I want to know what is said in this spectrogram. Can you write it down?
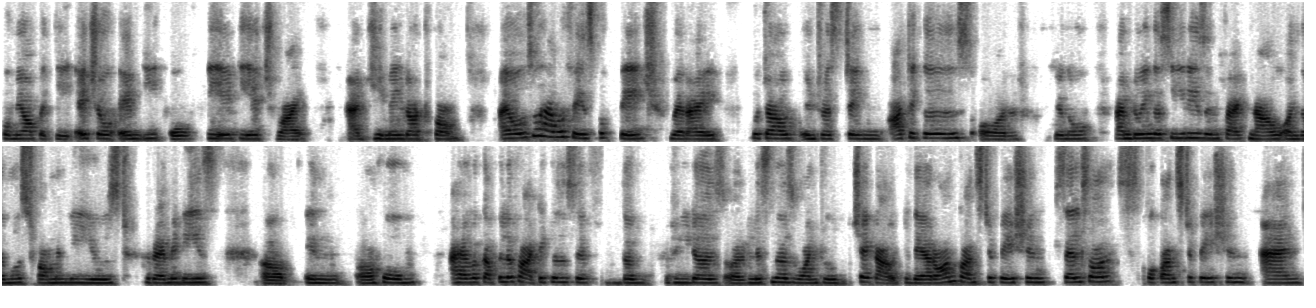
homeopathy, H O M E O P A T H Y at gmail.com. I also have a Facebook page where I put out interesting articles or you know i'm doing a series in fact now on the most commonly used remedies uh, in uh, home i have a couple of articles if the readers or listeners want to check out they are on constipation cell salts for constipation and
